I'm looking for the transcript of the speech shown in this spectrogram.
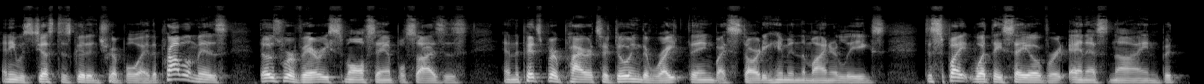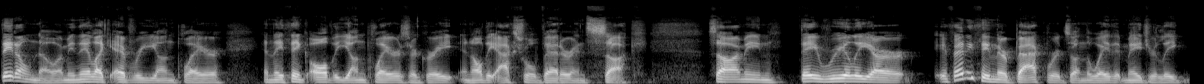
and he was just as good in triple A. The problem is those were very small sample sizes, and the Pittsburgh Pirates are doing the right thing by starting him in the minor leagues despite what they say over at NS9, but they don't know. I mean, they like every young player and they think all the young players are great and all the actual veterans suck. So, I mean, they really are, if anything, they're backwards on the way that Major League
